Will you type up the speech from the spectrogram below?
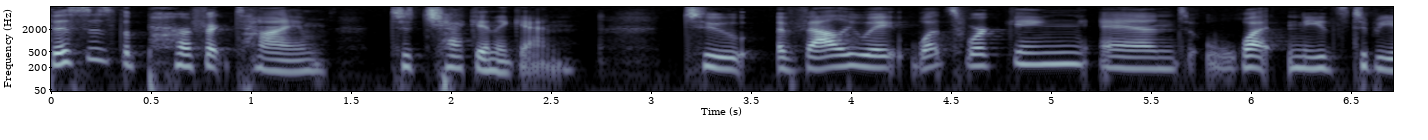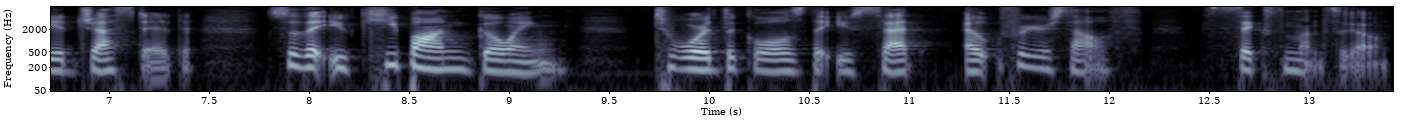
this is the perfect time to check in again, to evaluate what's working and what needs to be adjusted so that you keep on going toward the goals that you set out for yourself six months ago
